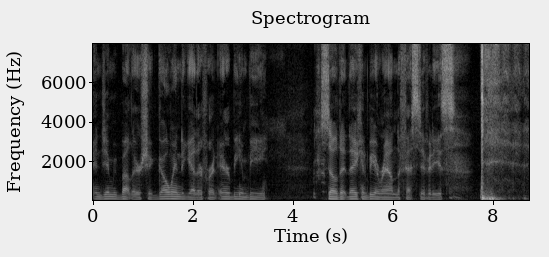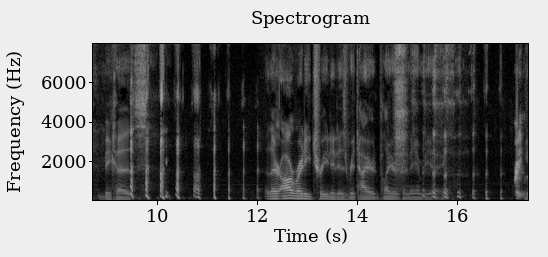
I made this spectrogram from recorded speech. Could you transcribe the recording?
and Jimmy Butler should go in together for an Airbnb so that they can be around the festivities. because they're already treated as retired players in the NBA. Pretty You much.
